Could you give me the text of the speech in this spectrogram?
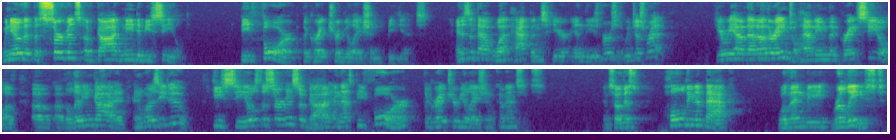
we know that the servants of God need to be sealed before the Great Tribulation begins. And isn't that what happens here in these verses we just read? Here we have that other angel having the great seal of, of, of the living God. And, and what does he do? He seals the servants of God, and that's before the great tribulation commences. And so this holding it back will then be released,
